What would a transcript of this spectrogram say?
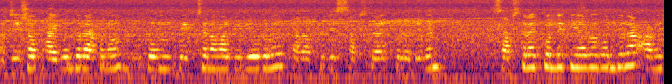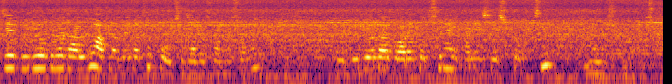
আর যেসব ভাই বন্ধুরা এখনও নতুন দেখছেন আমার ভিডিওগুলো, তারা প্লিজ সাবস্ক্রাইব করে দেবেন। সাবস্ক্রাইব করলে কী হবে বন্ধুরা? আমি যে ভিডিওগুলো ডালবো আপনাদের কাছে পৌঁছে যাবে সঙ্গে সঙ্গে। তো ভিডিওটা বড় করছি না, এখানেই শেষ করছি। নমস্কার।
